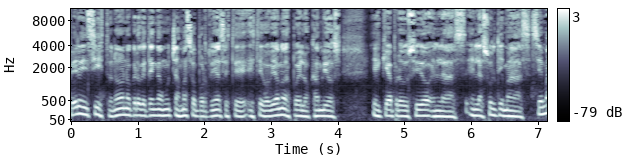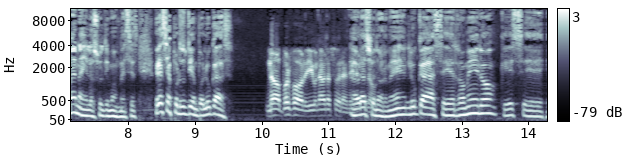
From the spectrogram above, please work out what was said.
pero insisto, no, no creo que tenga muchas más oportunidades este, este gobierno después de los cambios eh, que ha producido en las, en las últimas semanas y en los últimos meses. Gracias por tu tiempo, Lucas. No, por favor, digo un abrazo grande. Un abrazo enorme. ¿eh? Lucas eh, Romero, que es eh,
